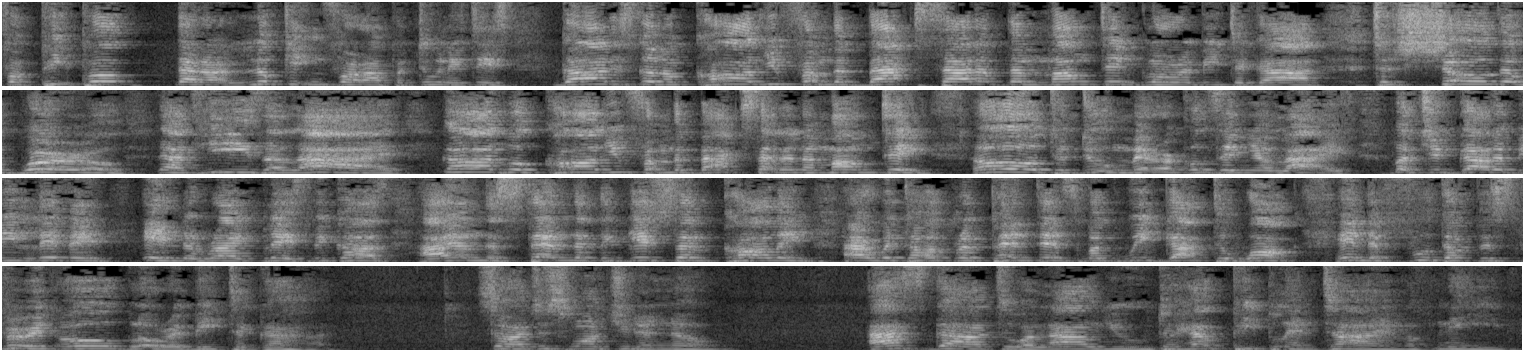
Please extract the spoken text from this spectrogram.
for people that are looking for opportunities. God is going to call you from the backside of the mountain, glory be to God, to show the world that He's alive. God will call you from the backside of the mountain, oh, to do miracles in your life. But you've got to be living in the right place because I understand that the gifts and calling are without repentance, but we got to walk in the fruit of the Spirit. Oh, glory be to God. So I just want you to know Ask God to allow you to help people in time of need,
